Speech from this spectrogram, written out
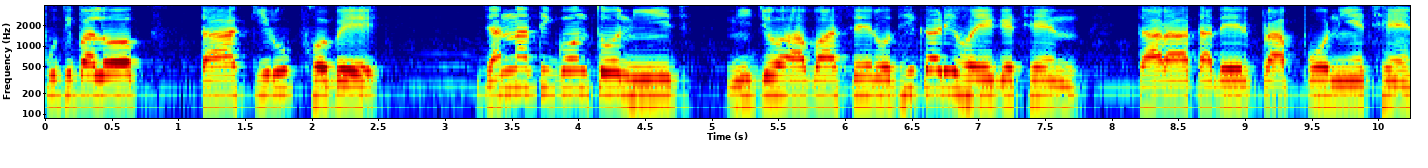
প্রতিপালক, তা কিরূপ হবে? জান্নাতিগণ তো নিজ নিজ আবাসের অধিকারী হয়ে গেছেন, তারা তাদের প্রাপ্য নিয়েছেন।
